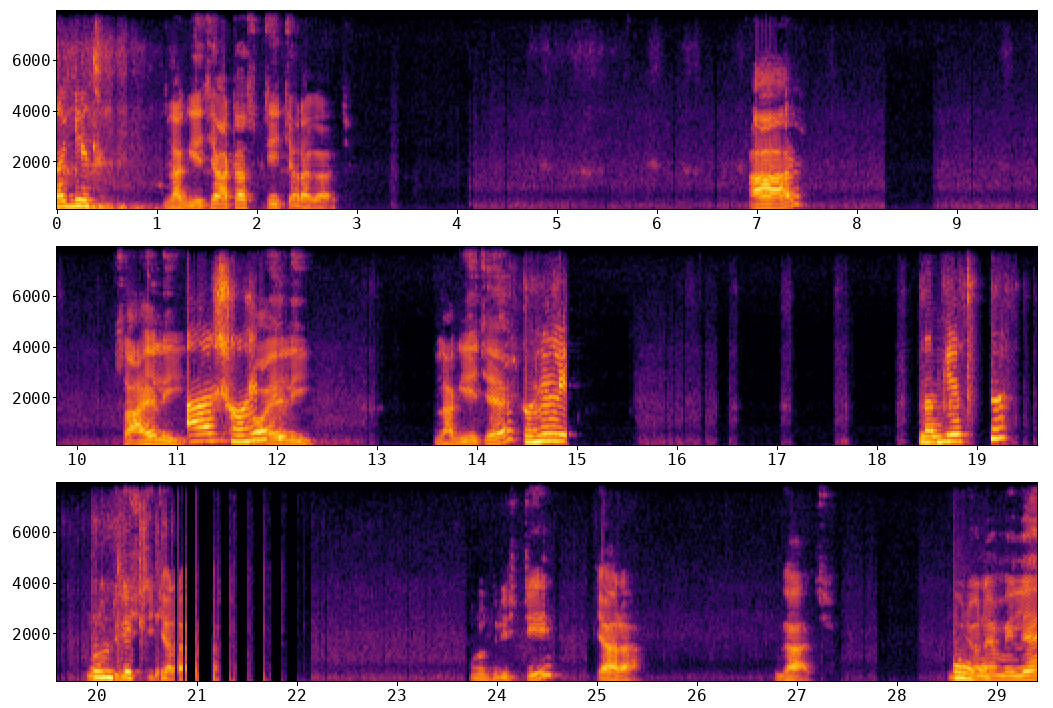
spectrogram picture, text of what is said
লাগিয়েছে। লাগিয়েছে আঠাশটি চারা গাছ আর সাহেলি আর সহেল? লাগিয়েছে। সহেলি। লাগিয়েছে? উনত্রিশটি চারা। উনত্রিশটি চারা গাছ। দুজনে মিলে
